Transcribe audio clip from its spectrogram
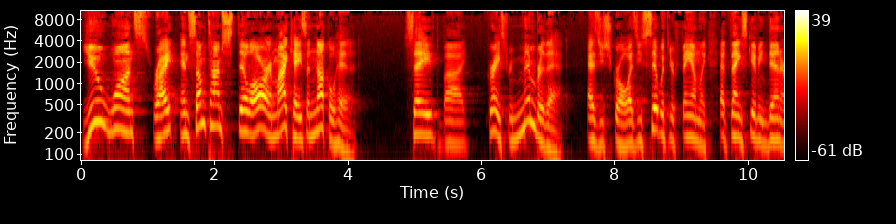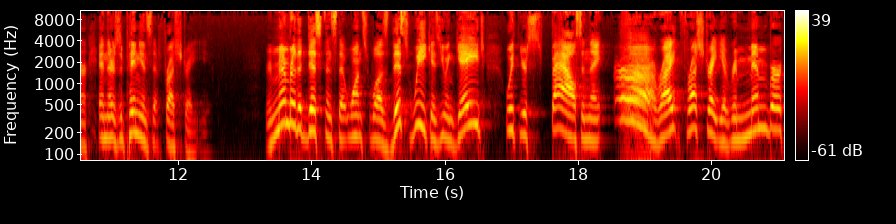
You once, right, and sometimes still are, in my case, a knucklehead, saved by grace. Remember that as you scroll, as you sit with your family at Thanksgiving dinner, and there's opinions that frustrate you. Remember the distance that once was. This week, as you engage with your spouse and they, right, frustrate you, remember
